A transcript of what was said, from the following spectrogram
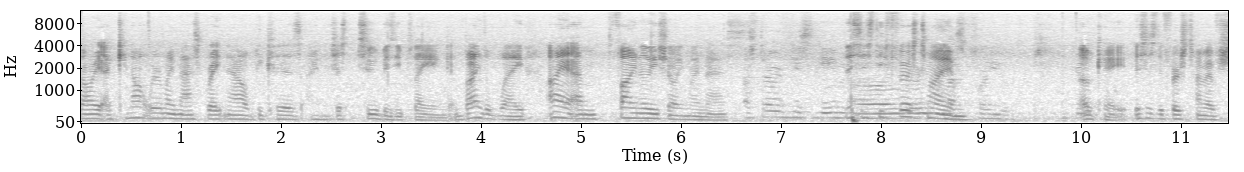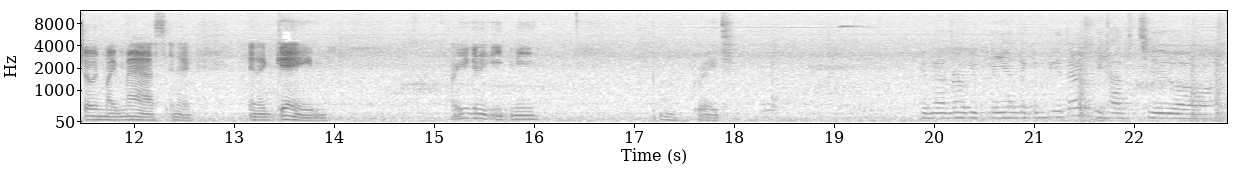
sorry, I cannot wear my mask right now because I'm just too busy playing. And by the way, I am finally showing my mask. After this game, This is the uh, first time. Okay, this is the first time I've shown my mask in a in a game. Are you gonna eat me? Oh, great. Whenever we play on the computer, we have to uh,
